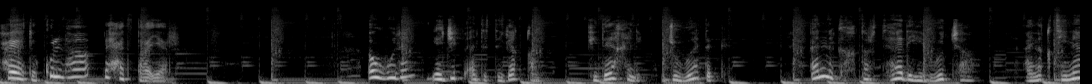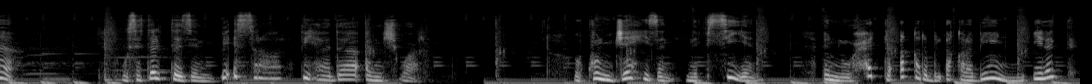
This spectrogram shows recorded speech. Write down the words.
حياتك كلها راح تتغير. أولا يجب أن تتيقن في داخلك جواتك أنك اخترت هذه الوجهة عن اقتناع وستلتزم بإصرار في هذا المشوار. وكن جاهزا نفسيا أنه حتى أقرب الأقربين إليك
